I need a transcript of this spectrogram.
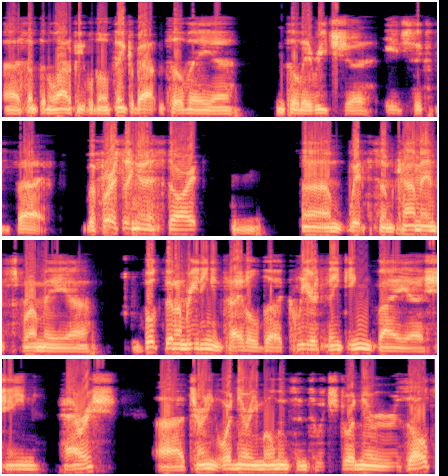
uh, something a lot of people don't think about until they uh, until they reach uh, age 65. But first, I'm going to start um, with some comments from a uh, book that I'm reading entitled "Clear Thinking" by Shane Parrish, turning ordinary moments into extraordinary results.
